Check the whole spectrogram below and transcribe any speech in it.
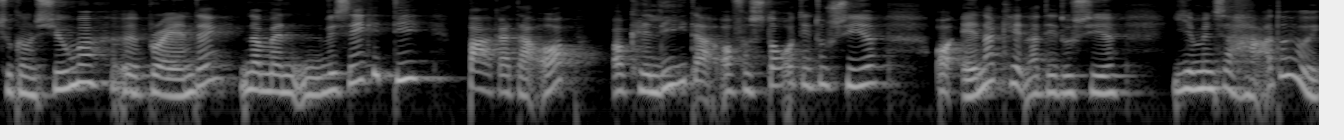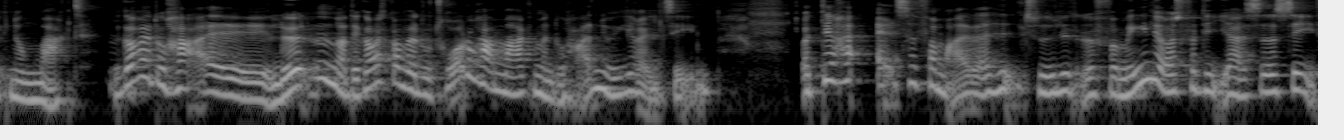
to consumer øh, branding, når man, hvis ikke de bakker dig op og kan lide dig og forstår det, du siger, og anerkender det, du siger, jamen så har du jo ikke nogen magt. Det kan godt være, at du har øh, lønnen, og det kan også godt være, at du tror, du har magt, men du har den jo ikke i realiteten. Og det har altid for mig været helt tydeligt, og formentlig også, fordi jeg har siddet og set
